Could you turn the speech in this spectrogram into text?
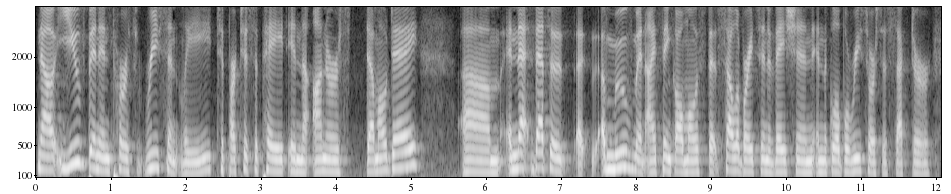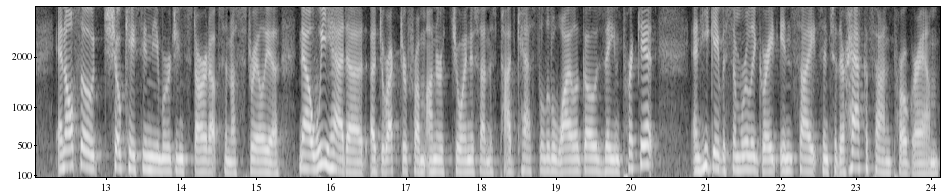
Now, you've been in Perth recently to participate in the Unearth Demo Day. Um, and that, that's a, a, a, movement, I think, almost that celebrates innovation in the global resources sector and also showcasing the emerging startups in Australia. Now, we had a, a director from Unearth join us on this podcast a little while ago, Zane Prickett, and he gave us some really great insights into their hackathon program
